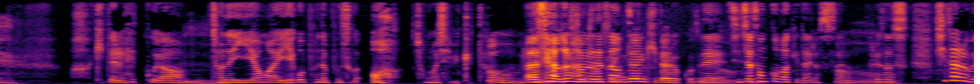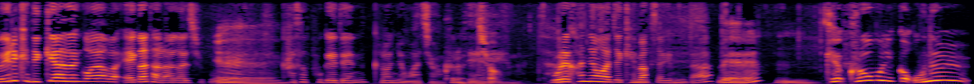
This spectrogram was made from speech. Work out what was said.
예. 기대를 했고요. 음. 저는 이 영화의 예고편을 본 순간, 어, 정말 재밌겠다. 어, 라는 생각을 하면서. 굉장히 기다렸거든요. 네, 진짜 손꼽아 기다렸어요. 어. 그래서 시사를 왜 이렇게 늦게 하는 거야? 막 애가 달아가지고. 예. 가서 보게 된 그런 영화죠. 그렇죠. 네. 올해 칸 영화제 개막작입니다. 네. 음. 개, 그러고 보니까 오늘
